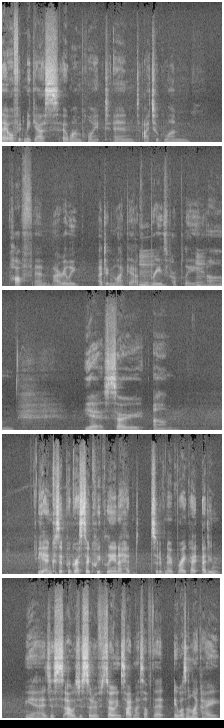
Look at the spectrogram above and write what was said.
they offered me gas at one point, and I took one puff, and I really I didn't like it. I couldn't Mm. breathe properly. Mm. Um, yeah. So um, yeah, and because it progressed so quickly, and I had sort of no break, I, I didn't yeah, it just I was just sort of so inside myself that it wasn't like I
